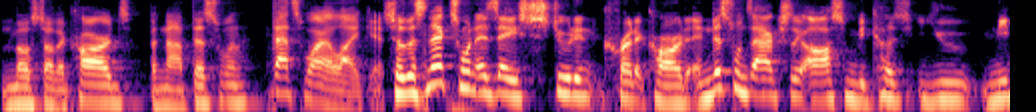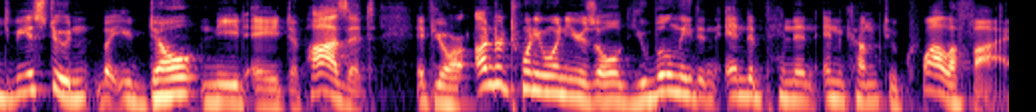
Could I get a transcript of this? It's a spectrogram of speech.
on most other cards, but not this one. That's why I like it. So this next one is a student credit card, and this one's actually awesome because you need to be a student, but you don't need a deposit. If you are under 21 years old, you will need an independent income to qualify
